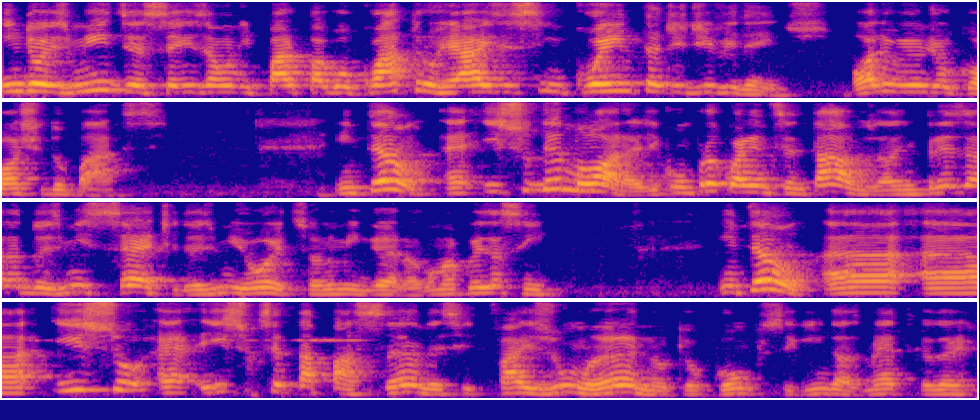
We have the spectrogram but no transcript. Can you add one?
Em 2016, a Unipar pagou R$ 4,50 de dividendos. Olha o yield on cost do Barsi. Então, é, isso demora. Ele comprou 40 centavos, a empresa era 2007, 2008, se eu não me engano, alguma coisa assim. Então, uh, uh, isso, é, isso que você está passando, esse faz um ano que eu compro seguindo as métricas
